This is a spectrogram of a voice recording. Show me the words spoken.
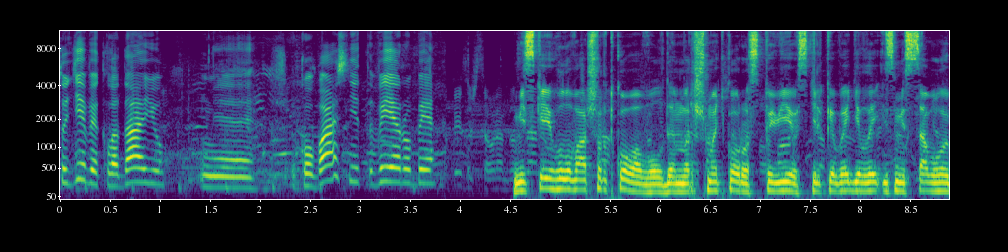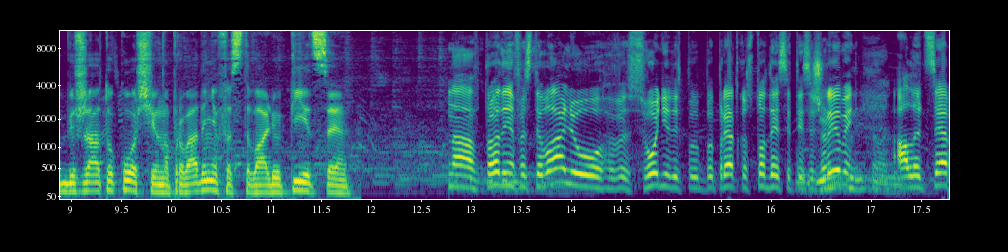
Тоді викладаю ковбасні вироби. Міський голова Чорткова Володимир Шматько розповів, скільки виділи із місцевого бюджету коштів на проведення фестивалю піци. На проведення фестивалю сьогодні десь порядку 110 тисяч гривень, але це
